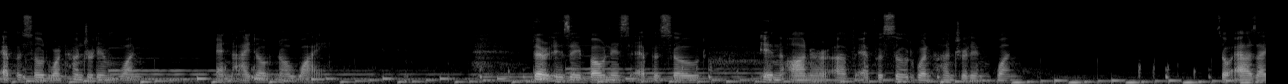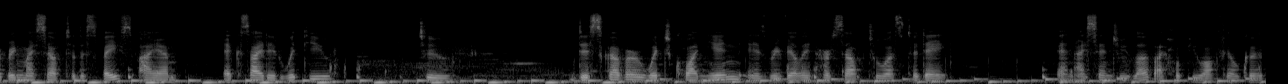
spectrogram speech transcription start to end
episode 101, and I don't know why. there is a bonus episode in honor of episode 101. So, as I bring myself to the space, I am excited with you to discover which Kuan Yin is revealing herself to us today. And I send you love. I hope you all feel good.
